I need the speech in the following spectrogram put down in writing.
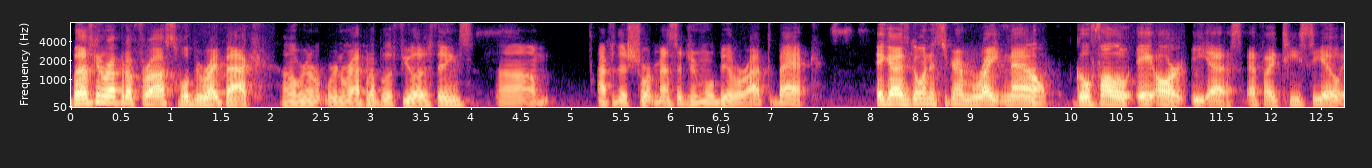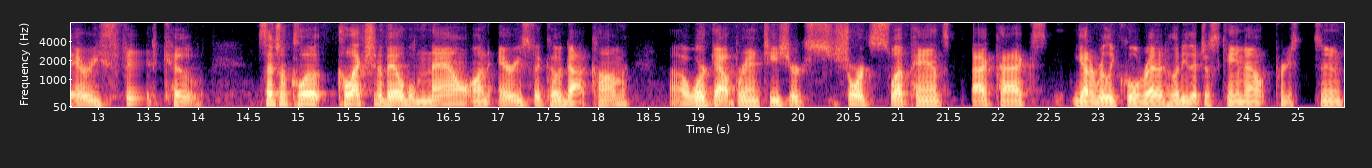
But that's going to wrap it up for us. We'll be right back. Uh, we're to we're to wrap it up with a few other things um, after this short message, and we'll be right back. Hey guys, go on Instagram right now. Go follow A R E S F I T C O Ares Fit Co. Central collection available now on aresfitco.com. Uh, workout brand t-shirts, shorts, sweatpants, backpacks. You got a really cool red hoodie that just came out pretty soon.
